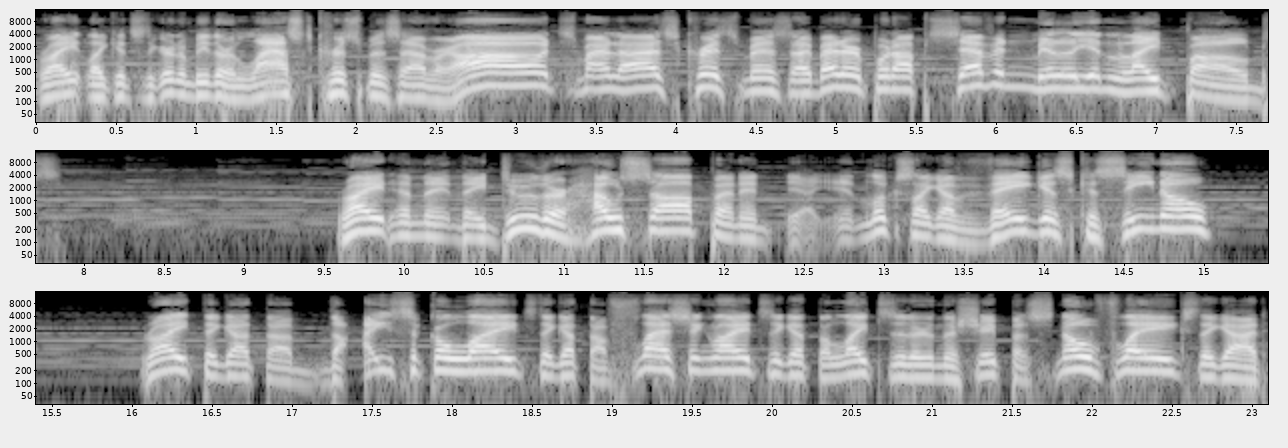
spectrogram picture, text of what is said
right? Like it's going to be their last Christmas ever. Oh, it's my last Christmas. I better put up seven million light bulbs. Right? And they, they do their house up, and it, it looks like a Vegas casino right? They got the the icicle lights, they got the flashing lights, they got the lights that are in the shape of snowflakes, they got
